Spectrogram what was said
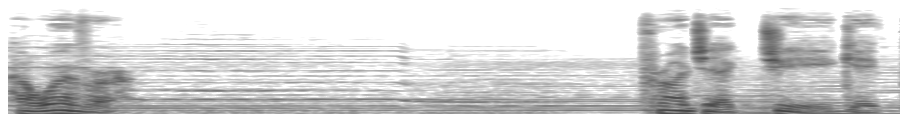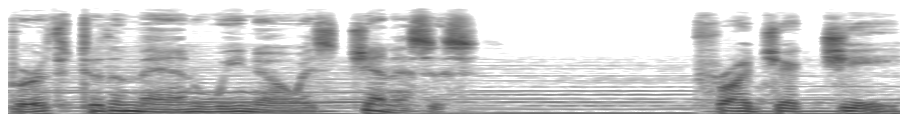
However, Project G gave birth to the man we know as Genesis. Project G.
